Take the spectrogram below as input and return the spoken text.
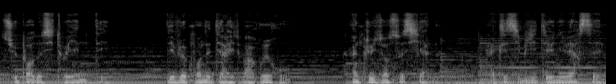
Support de citoyenneté, développement des territoires ruraux, inclusion sociale, accessibilité universelle,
